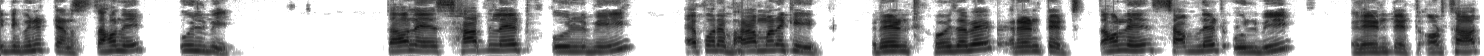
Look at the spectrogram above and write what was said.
indefinite tense তাহলে উইল বি। তাহলে সাবলেট উইল বি, এরপরে ভাড়া মানে কি? রেন্ট হয়ে যাবে রেন্টেড তাহলে সাবলেট উইল বি রেন্টেড অর্থাৎ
